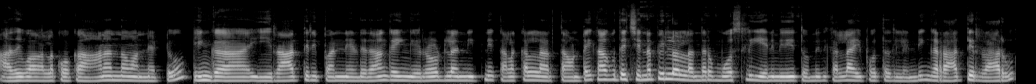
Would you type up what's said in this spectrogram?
అది వాళ్ళకు ఒక ఆనందం అన్నట్టు. ఇంకా ఈ రాత్రి పన్నెండు దాకా ఇంక రోడ్లన్నింటినీ కలకల్లాడుతూ ఉంటాయి. కాకపోతే చిన్నపిల్లలందరూ మోస్ట్లీ ఎనిమిది తొమ్మిది కల్లా అయిపోతుందిలేండి. ఇంకా రాత్రి రారు.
